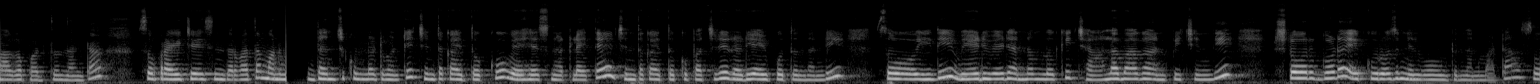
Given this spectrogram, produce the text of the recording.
బాగా పడుతుందంట. సో ఫ్రై చేసిన తర్వాత మనం దంచుకున్నటువంటి చింతకాయ తొక్కు వేసేసినట్లయితే చింతకాయ తొక్కు పచ్చడి రెడీ అయిపోతుందండి. సో ఇది వేడి వేడి అన్నంలోకి చాలా బాగా అనిపించింది. స్టోర్కి కూడా ఎక్కువ రోజు నిల్వ ఉంటుందన్నమాట. సో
